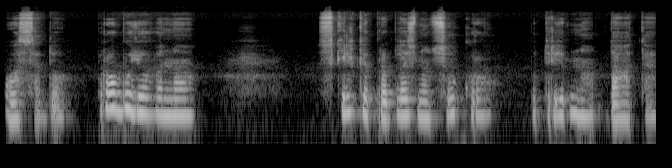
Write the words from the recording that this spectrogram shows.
осаду. Пробую воно, скільки приблизно цукру потрібно дати.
